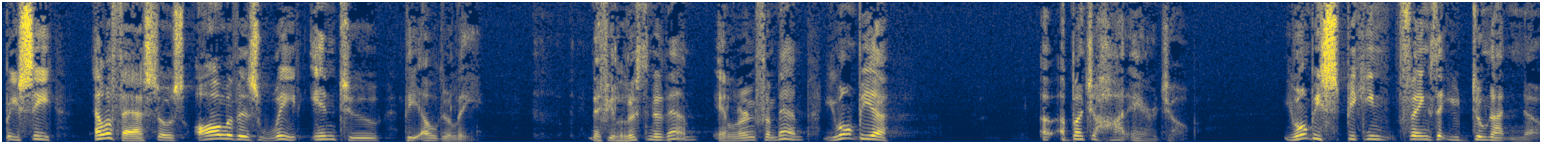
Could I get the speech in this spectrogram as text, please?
But you see, Eliphaz throws all of his weight into the elderly. If you listen to them and learn from them, you won't be a, a, a bunch of hot air, Job. You won't be speaking things that you do not know.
